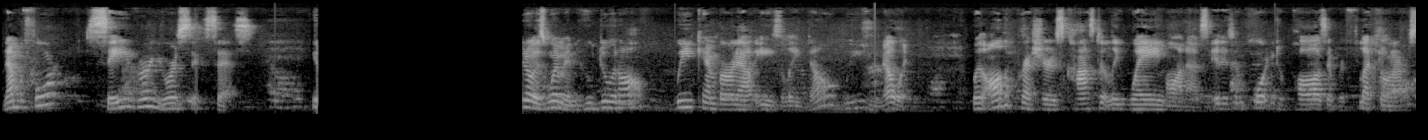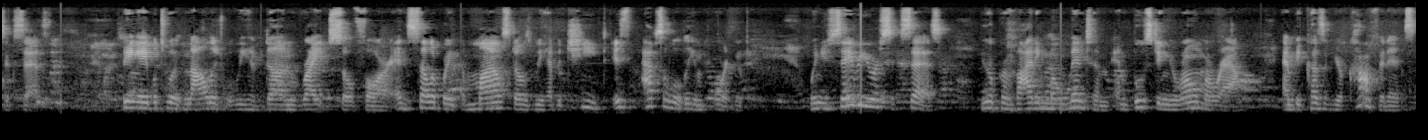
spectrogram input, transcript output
Number four, savor your success. You know, as women who do it all, we can burn out easily. Don't we know it? With all the pressures constantly weighing on us, it is important to pause and reflect on our success. Being able to acknowledge what we have done right so far and celebrate the milestones we have achieved is absolutely important. When you savor your success, you're providing momentum and boosting your own morale. And because of your confidence,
